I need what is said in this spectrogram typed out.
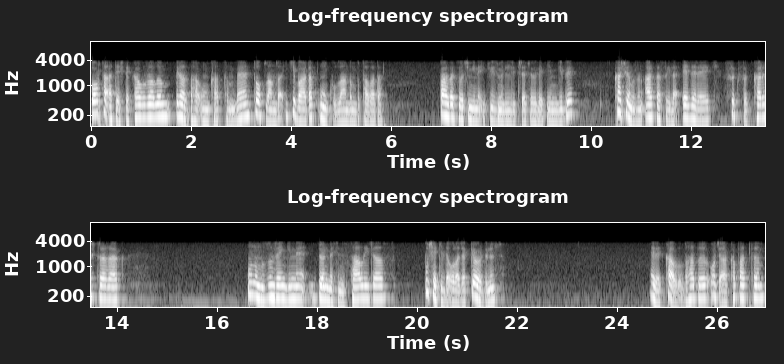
Orta ateşte kavuralım. Biraz daha un kattım ben. Toplamda 2 bardak un kullandım bu tavada. Bardak ölçüm yine 200 mililitre söylediğim gibi. Kaşığımızın arkasıyla ezerek, sık sık karıştırarak unumuzun rengini dönmesini sağlayacağız. Bu şekilde olacak gördünüz. Evet kavruldu hazır. Ocağı kapattım.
